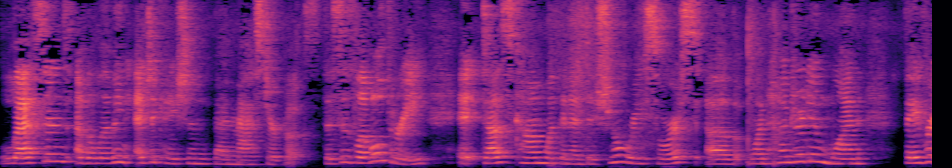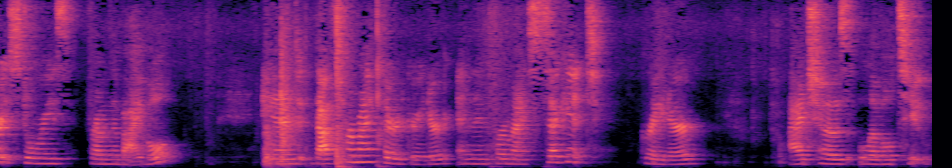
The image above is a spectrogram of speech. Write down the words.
Lessons of a Living Education by Master Books. This is level three. It does come with an additional resource of 101 favorite stories from the Bible. And that's for my third grader. And then for my second grader, I chose level two.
